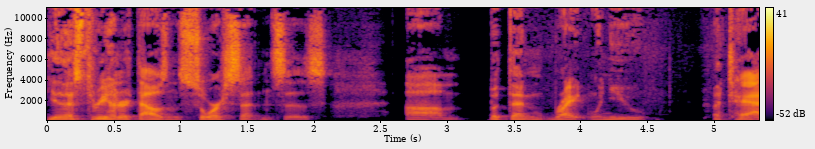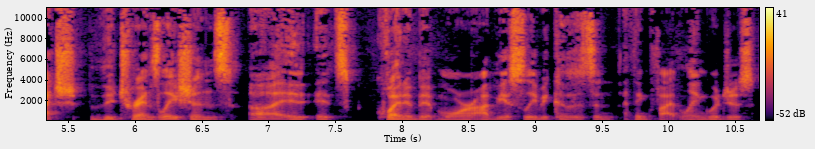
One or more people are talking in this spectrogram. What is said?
Yeah, that's 300,000 source sentences. Um, but then, right, when you attach the translations, uh, it, it's quite a bit more, obviously, because it's in, I think, five languages.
